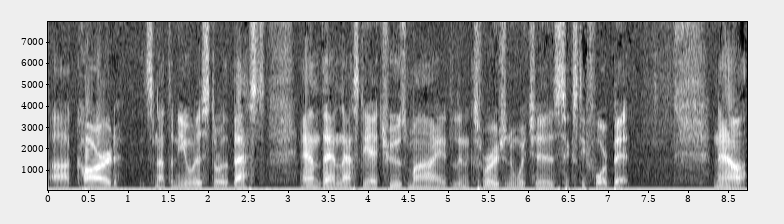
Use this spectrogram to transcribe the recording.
uh, card. It's not the newest or the best. And then lastly, I choose my Linux version, which is 64-bit. Now,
